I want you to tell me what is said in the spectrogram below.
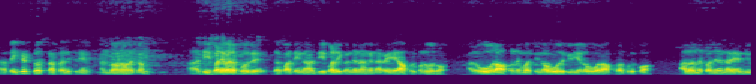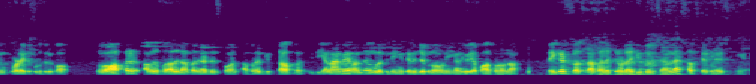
வெங்கட் வெங்கட் நான் ஃபர்னிச்சரின் அன்பான வணக்கம். தீபாவளி வரப்போகுது. ஸோ பார்த்தீங்கன்னா தீபாவளிக்கு வந்து நாங்கள் நிறைய ஆஃபர் கொண்டு வருவோம். அதில் ஒவ்வொரு ஆஃபர்லையும் பார்த்தீங்கன்னா ஒவ்வொரு வீடியோவில் ஒவ்வொரு ஆஃபராக கொடுப்போம். அதில் வந்து பார்த்தீங்கன்னா நிறைய நியூ ப்ராடக்ட் கொடுத்துருக்கோம். ஸோ ஆஃபர் அது அதெல்லாம் பார்த்தீங்கன்னா டிஸ்கவுண்ட் அப்புறம் கிஃப்ட் ஆஃபர் இது எல்லாமே வந்து உங்களுக்கு நீங்கள் தெரிஞ்சுக்கணும். நீங்கள் அந்த வீடியோ பார்க்கணுன்னா வெங்கட் சோஸ்னா ஃபர்னிச்சரோட யூடியூப் சேனலை சப்ஸ்கிரைப் பண்ணி வச்சுக்கோங்க.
